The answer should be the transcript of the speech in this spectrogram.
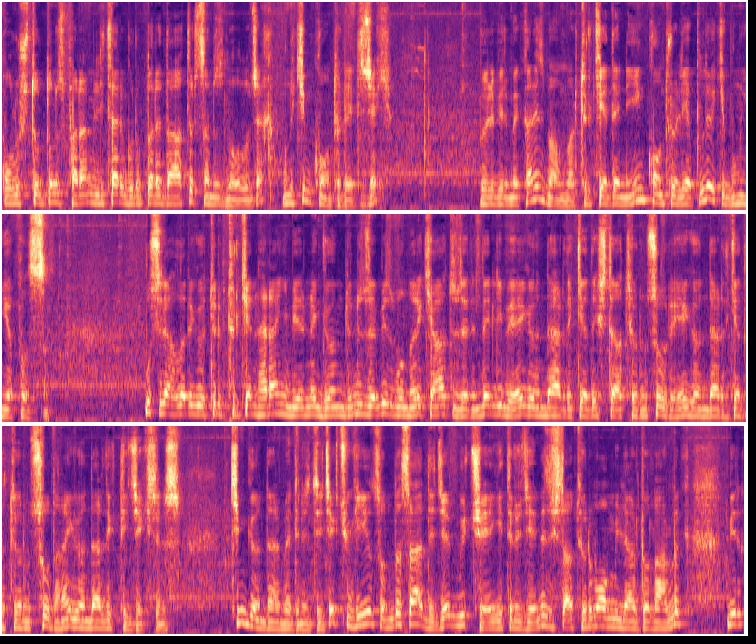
oluşturduğunuz paramiliter gruplara dağıtırsanız ne olacak? Bunu kim kontrol edecek? Böyle bir mekanizma mı var? Türkiye'de neyin kontrolü yapılıyor ki bunun yapılsın? Bu silahları götürüp Türkiye'nin herhangi bir yerine gömdünüz ve biz bunları kağıt üzerinde Libya'ya gönderdik ya da işte atıyorum Suriye'ye gönderdik ya da atıyorum Sudan'a gönderdik diyeceksiniz. Kim göndermediniz diyecek. Çünkü yıl sonunda sadece bütçeye getireceğiniz işte atıyorum 10 milyar dolarlık bir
